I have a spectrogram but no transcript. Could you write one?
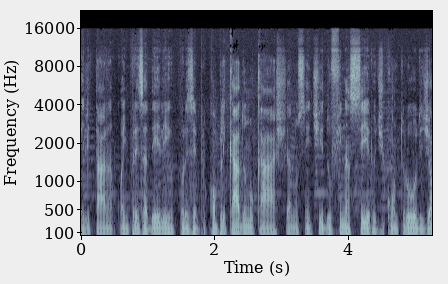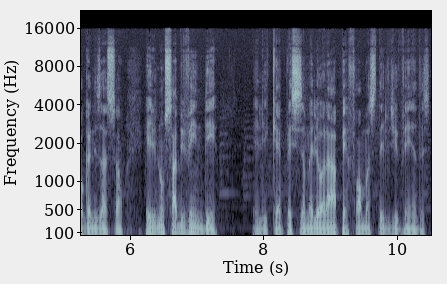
ele está com a empresa dele, por exemplo, complicado no caixa, no sentido financeiro, de controle, de organização. Ele não sabe vender. Ele quer precisa melhorar a performance dele de vendas.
